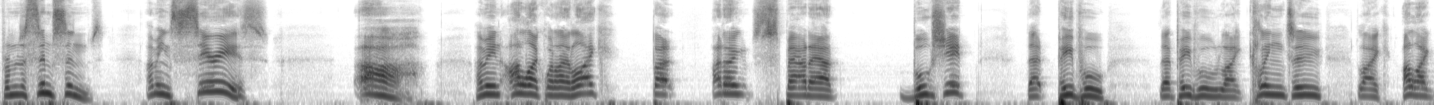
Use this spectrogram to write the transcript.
from The Simpsons? I mean, serious. Ah, I mean, I like what I like, but I don't spout out bullshit that people that people like cling to. Like I like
